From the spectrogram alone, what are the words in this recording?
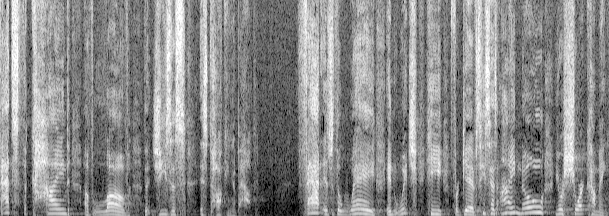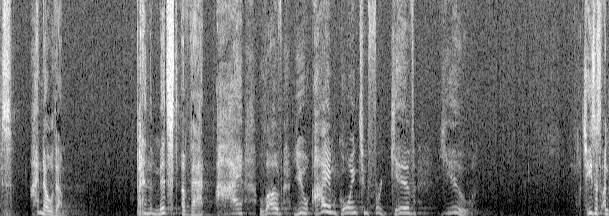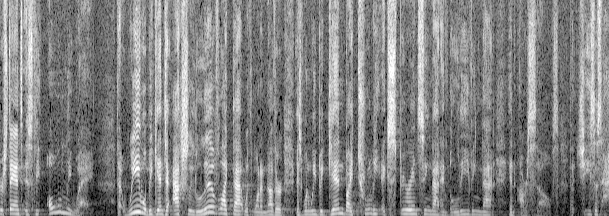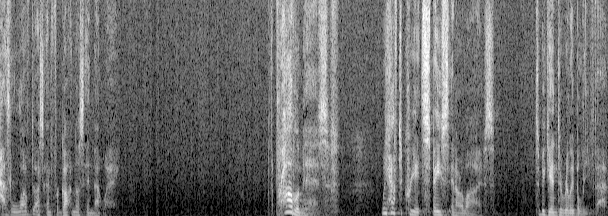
That's the kind of love that Jesus is talking about. That is the way in which he forgives. He says, I know your shortcomings, I know them. But in the midst of that, I love you. I am going to forgive you. What Jesus understands is the only way that we will begin to actually live like that with one another is when we begin by truly experiencing that and believing that in ourselves that Jesus has loved us and forgotten us in that way. But the problem is, we have to create space in our lives to begin to really believe that.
